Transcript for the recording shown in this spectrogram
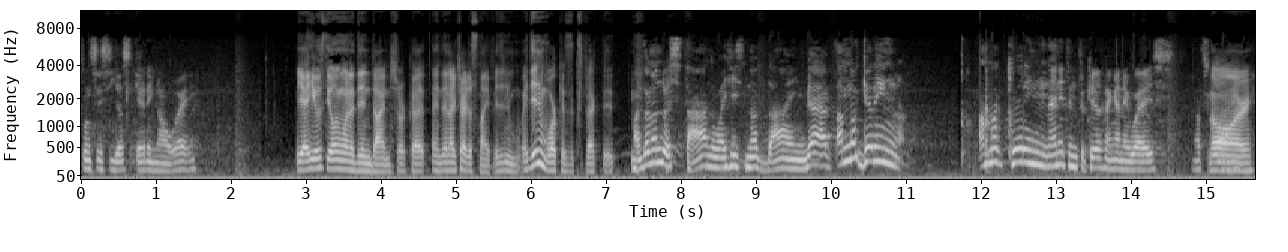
Funcy's just getting away. Yeah, he was the only one that didn't die in the shortcut, and then I tried to snipe. It didn't. It didn't work as expected. I don't understand why he's not dying. Yeah, I'm not getting. I'm not getting anything to kill him anyways. That's No why. worry.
